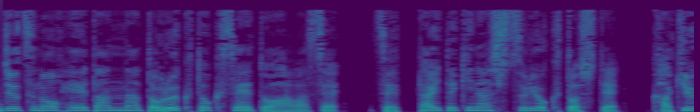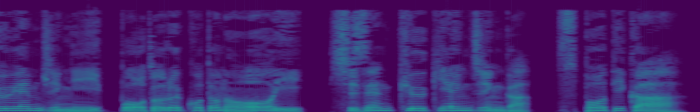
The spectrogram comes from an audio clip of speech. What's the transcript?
述の平坦なトルク特性と合わせ、絶対的な出力として、下級エンジンに一歩劣ることの多い、自然吸気エンジンが、スポーティカー、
